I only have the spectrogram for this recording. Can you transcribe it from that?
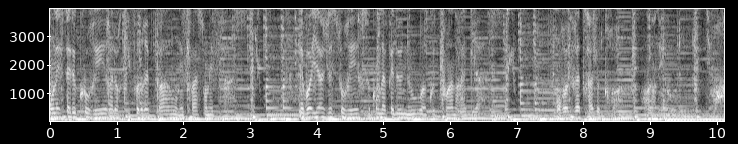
On essaie de courir alors qu'il faudrait pas, on efface, on efface. Les voyages, les sourires, ce qu'on a fait de nous, un coup de poing dans la glace. On regrettera, je crois. On en est où? Dis-moi.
